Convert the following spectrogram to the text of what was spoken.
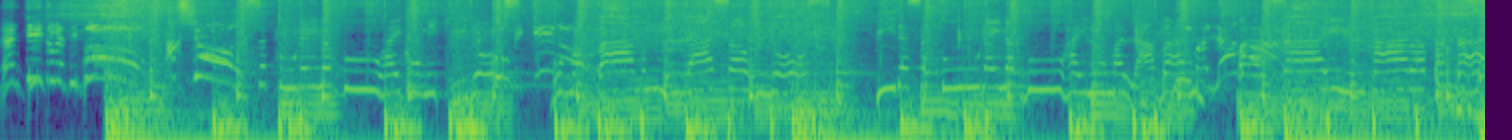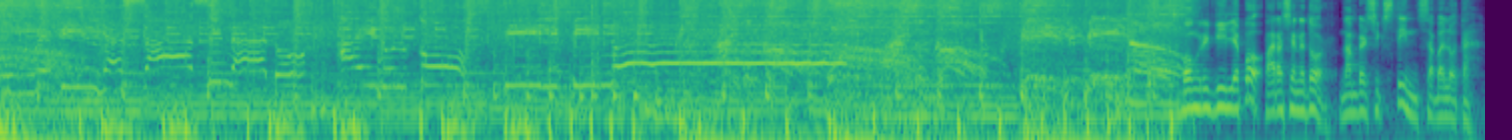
Nandito na si Bong! Aksyon! Sa tunay na buhay kumikilos Kumikilos! Bumabangon mula sa unos Bida sa tunay na buhay lumalaban Lumalaban! Para sa iyong karapatan Revilla sa Senado Idol ko, Pilipino Idol ko! Bong Revilla po para senador, number 16 sa balota.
